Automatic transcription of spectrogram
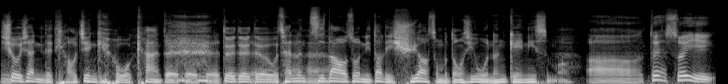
秀一下你的条件给我看。对对对对对对，我才能知道说你到底需要什么东西，我能给你什么。啊，对，所以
